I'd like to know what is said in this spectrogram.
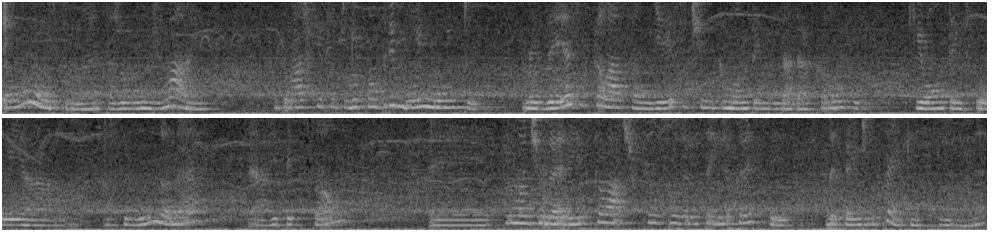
é um monstro, né? Tá jogando demais. Então acho que isso tudo contribui muito. Mas essa escalação e esse time que o Mano tem mandado a campo, que ontem foi a, a segunda, né? É a repetição, é, se mantiver isso, eu acho que o Cruzeiro tende a crescer. Depende do técnico também, né?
